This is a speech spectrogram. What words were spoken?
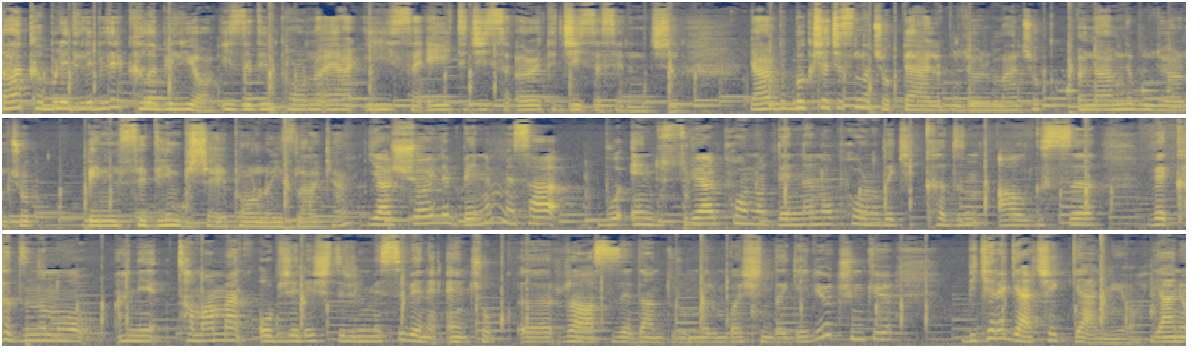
daha kabul edilebilir kılabiliyor. İzlediğin porno eğer iyiyse, eğiticiyse, öğreticiyse senin için. Yani bu bakış açısını da çok değerli buluyorum ben. Çok önemli buluyorum. Çok benimsediğim bir şey porno izlerken. Ya şöyle benim mesela bu endüstriyel porno denilen o pornodaki kadın algısı ve kadının o hani tamamen objeleştirilmesi beni en çok e, rahatsız eden durumların başında geliyor. Çünkü bir kere gerçek gelmiyor. Yani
